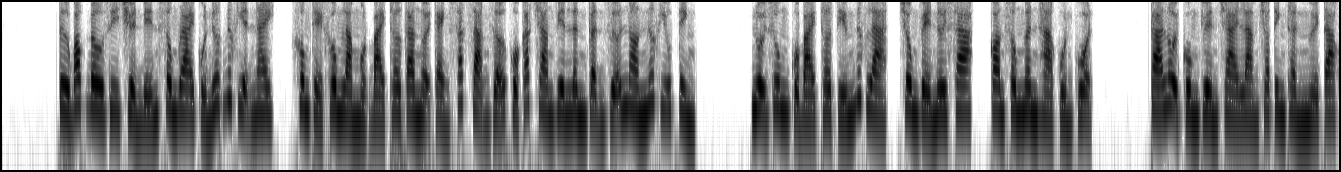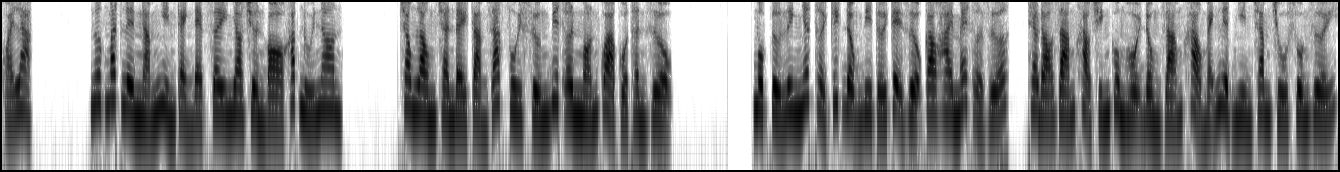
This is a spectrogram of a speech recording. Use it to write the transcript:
Từ bóc đô di chuyển đến sông Rai của nước Đức hiện nay, không thể không làm một bài thơ ca ngợi cảnh sắc dạng dỡ của các trang viên lân cận giữa non nước hữu tình. Nội dung của bài thơ tiếng nước là, trông về nơi xa, con sông Ngân Hà cuồn cuộn. Cá lội cùng thuyền trài làm cho tinh thần người ta khoái lạc. Ngước mắt lên ngắm nhìn cảnh đẹp dây nho trườn bò khắp núi non. Trong lòng tràn đầy cảm giác vui sướng biết ơn món quà của thần rượu. Mục tử linh nhất thời kích động đi tới kệ rượu cao 2 mét ở giữa, theo đó giám khảo chính cùng hội đồng giám khảo mãnh liệt nhìn chăm chú xuống dưới.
